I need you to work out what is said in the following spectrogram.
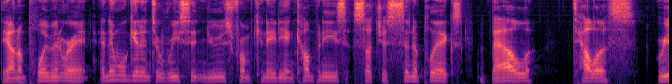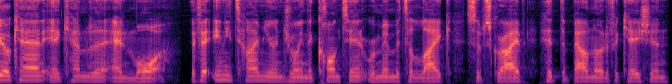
the unemployment rate, and then we'll get into recent news from Canadian companies such as Cineplex, Bell, TELUS, RioCan, Air Canada, and more. If at any time you're enjoying the content, remember to like, subscribe, hit the bell notification.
